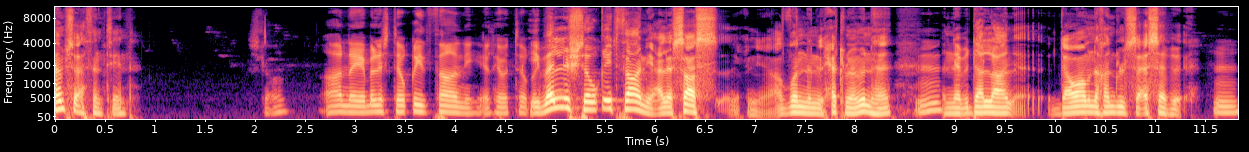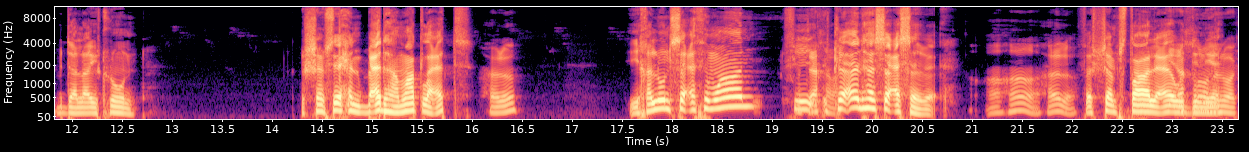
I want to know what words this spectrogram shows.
هم ساعة ثنتين. شلون؟ انه يبلش توقيت ثاني اللي هو التوقيت. يبلش توقيت ثاني على أساس يعني أظن أن الحكمة منها مم. أنه بدال لا دوامنا خلينا نقول الساعة سبع مم. بدال لا يكلون الشمس الحين بعدها ما طلعت. حلو. يخلون الساعة ثمان في متأخرة. كأنها الساعة سبع. أها حلو. فالشمس طالعة يأخرون والدنيا الوقت.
